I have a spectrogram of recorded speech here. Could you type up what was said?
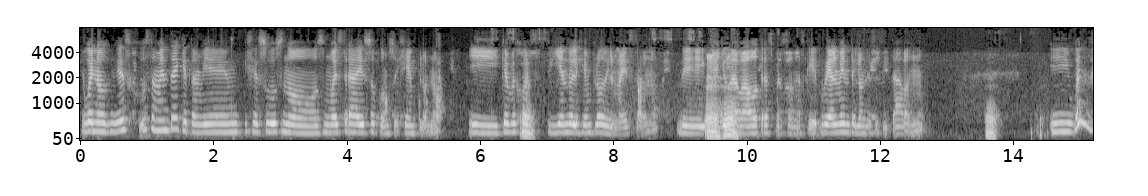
bueno, es justamente que también Jesús nos muestra eso con su ejemplo, ¿no? Y qué mejor siguiendo el ejemplo del maestro, ¿no? De que ayudaba a otras personas que realmente lo necesitaban, ¿no? Mm. Y bueno,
